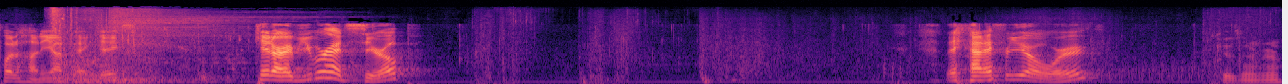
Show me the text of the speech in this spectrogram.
Put honey on pancakes. Kadar, have you ever had syrup? They had it for you at work? Here.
